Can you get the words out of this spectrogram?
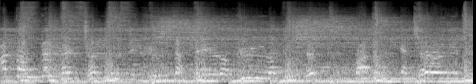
어떤 걸 펼쳤는지 그 자체로 그렇게 모든 게 정해지는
